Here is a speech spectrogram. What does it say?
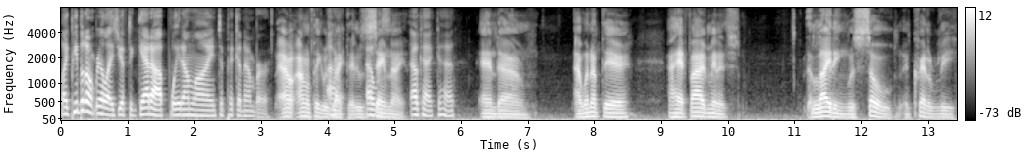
Like people don't realize you have to get up, wait online to pick a number. I don't, I don't think it was All like right. that. It was the Oh, same was- night. Okay, go ahead. And um, I went up there. I had five minutes. The lighting was so incredibly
